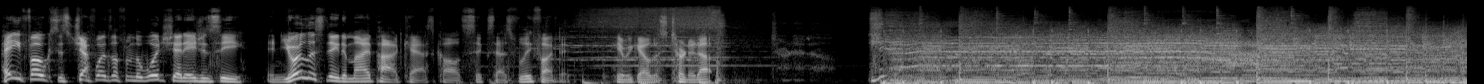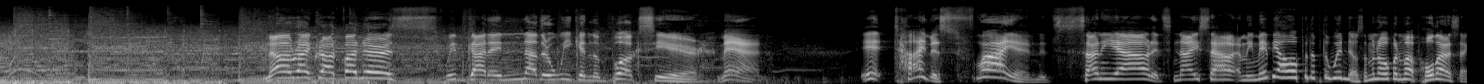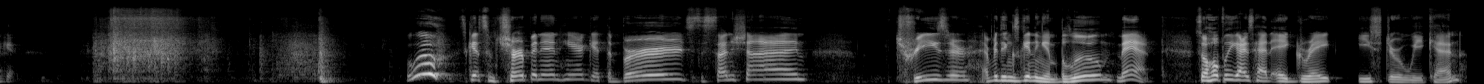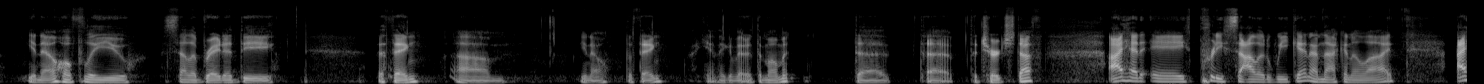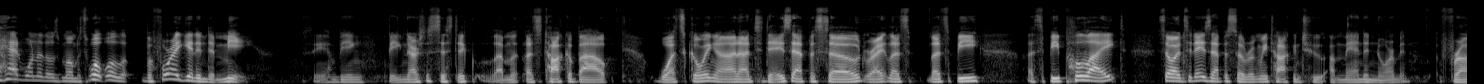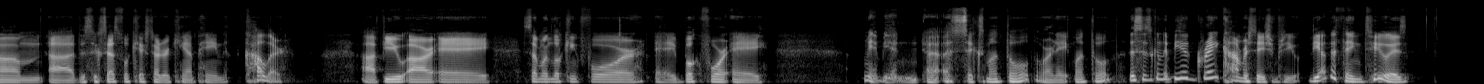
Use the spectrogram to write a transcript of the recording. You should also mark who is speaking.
Speaker 1: Hey, folks, it's Jeff Wenzel from the Woodshed Agency, and you're listening to my podcast called Successfully Funded. Here we go. Let's turn it up. Turn it up. Yeah! All right, crowdfunders, we've got another week in the books here. Man, it time is flying. It's sunny out. It's nice out. I mean, maybe I'll open up the windows. I'm gonna open them up. Hold on a second. Woo! Let's get some chirping in here. Get the birds, the sunshine, trees are everything's getting in bloom. Man. So hopefully you guys had a great Easter weekend. You know, hopefully you celebrated the the thing. Um, you know, the thing. I can't think of it at the moment. The the the church stuff. I had a pretty solid weekend. I'm not to lie. I had one of those moments. Well, well, before I get into me, see, I'm being being narcissistic. Let's talk about what's going on on today's episode. Right? Let's let's be let's be polite. So, on today's episode, we're going to be talking to Amanda Norman from uh, the successful Kickstarter campaign Color. Uh, if you are a someone looking for a book for a maybe a, a six month old or an eight month old, this is going to be a great conversation for you. The other thing too is,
